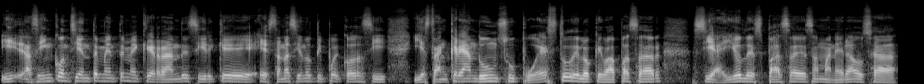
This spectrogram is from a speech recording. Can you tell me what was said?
y así inconscientemente me querrán decir que están haciendo tipo de cosas así y están creando un supuesto de lo que va a pasar si a ellos les pasa de esa manera. O sea,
